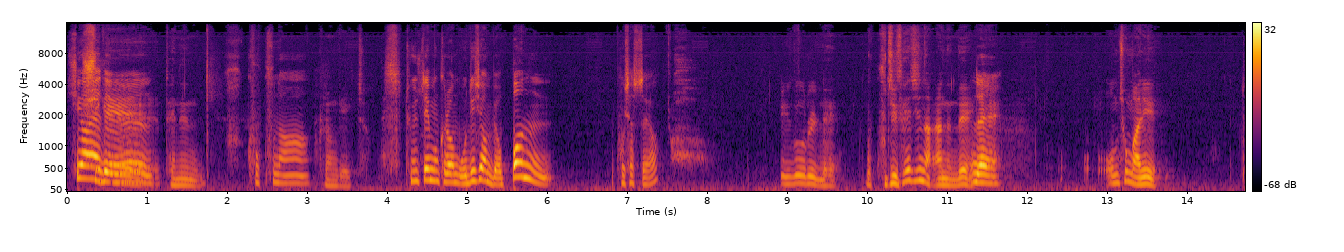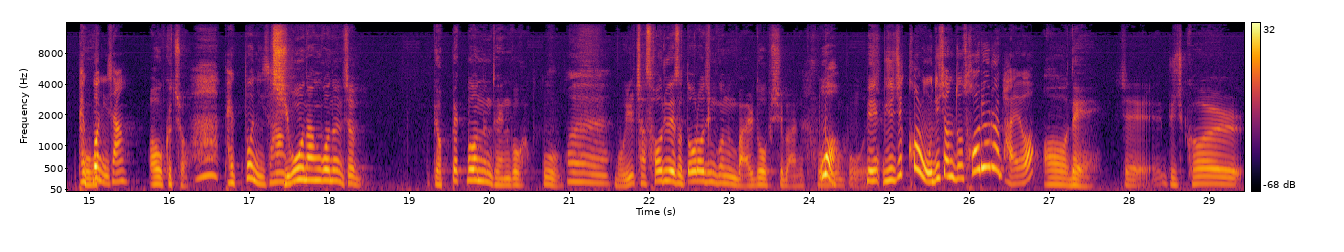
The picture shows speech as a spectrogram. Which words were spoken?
쉬어야 쉬게 되는. 되는 그렇구나. 그런 게 있죠. 동윤쌤은 그럼 오디션 몇 번 보셨어요? 이거를 네, 뭐 굳이 세지는 않았는데 네. 엄청 많이 100번 이상? 어 그쵸. 100번 이상? 지원한 거는 진짜 몇백 번은 된 것 같고 네. 뭐 1차 서류에서 떨어진 거는 말도 없이 많고 우와, 뭐 뮤- 뮤지컬 오디션도 서류를 봐요? 어, 네. 이제 뮤지컬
